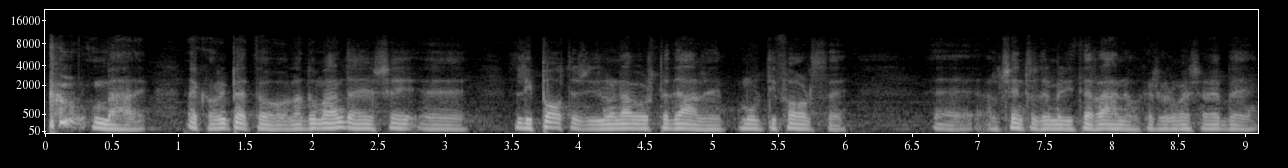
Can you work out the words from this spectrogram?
in mare. Ecco, ripeto, la domanda è se eh, l'ipotesi di una nave ospedale multiforze eh, al centro del Mediterraneo, che secondo me sarebbe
